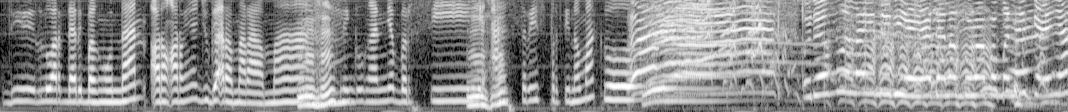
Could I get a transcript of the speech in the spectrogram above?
di luar dari bangunan orang-orangnya juga ramah-ramah, Mhm. lingkungannya bersih, asri seperti namaku. Udah mulai ini dia ya dalam beberapa menit kayaknya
